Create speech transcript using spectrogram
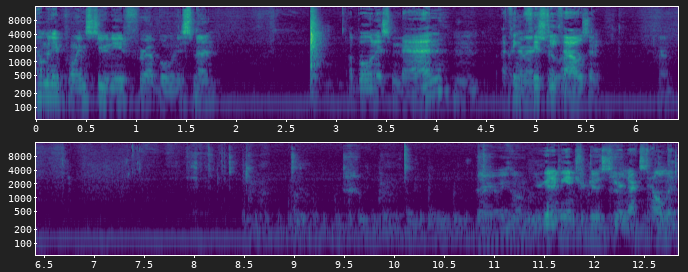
How many points do you need for a bonus man? A bonus man? Mm, I think extra fifty thousand. There we go. You're gonna be introduced to your next helmet.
